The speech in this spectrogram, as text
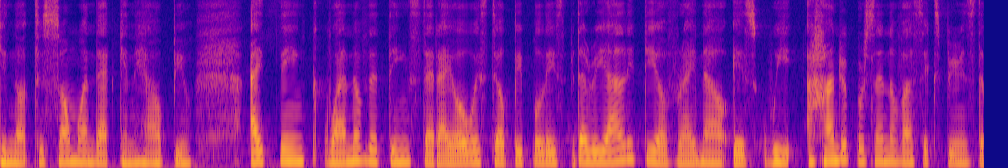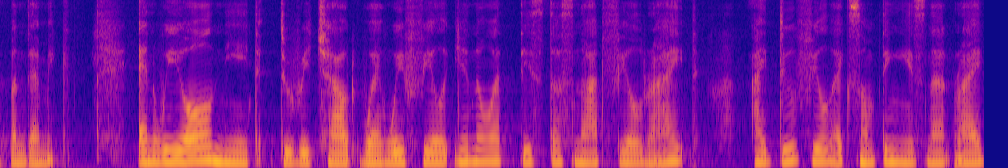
you know, to someone that can help you. I think one of the things that I always tell people is the reality of right now is we, 100% of us experience the pandemic. And we all need to reach out when we feel, you know what, this does not feel right I do feel like something is not right,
